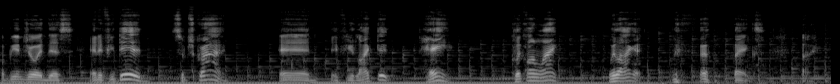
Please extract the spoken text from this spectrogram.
Hope you enjoyed this. And if you did subscribe. And if you liked it, hey, click on like. We like it. Thanks. Bye.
